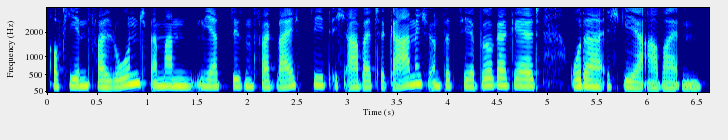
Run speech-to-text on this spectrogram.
auf jeden Fall lohnt, wenn man jetzt diesen Vergleich zieht, ich arbeite gar nicht und beziehe Bürgergeld oder ich gehe arbeiten.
